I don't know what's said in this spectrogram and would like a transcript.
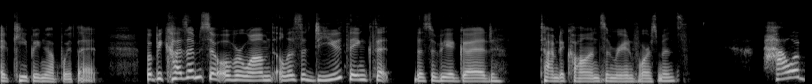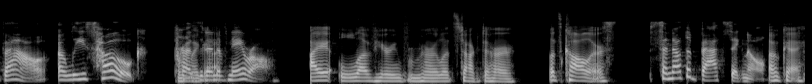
at keeping up with it. But because I'm so overwhelmed, Alyssa, do you think that this would be a good time to call in some reinforcements? How about Ilyse Hogue, Oh president God. of NARAL? I love hearing from her. Let's talk to her. Let's call her. Send out the bat signal. Okay.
